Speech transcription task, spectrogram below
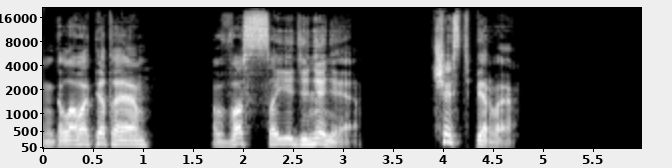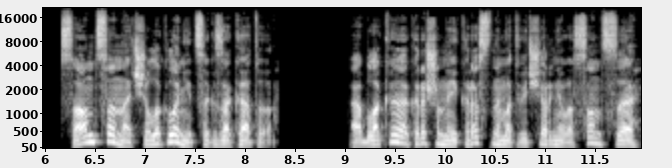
Глава 5. Воссоединение. Часть 1. Солнце начало клониться к закату. Облака, окрашенные красным от вечернего солнца,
